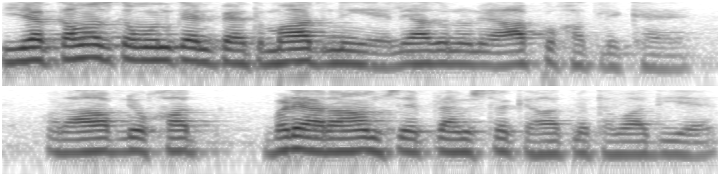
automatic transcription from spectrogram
या कम अज़ कम उनका इन पर अतमाद नहीं है, लिहाजा उन्होंने आपको ख़त लिखा है। और आपने वो ख़त बड़े आराम से प्राइम मिनिस्टर के हाथ में थमा दिया है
